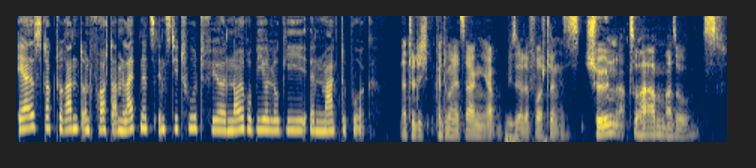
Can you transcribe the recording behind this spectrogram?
Er ist Doktorand und forscht am Leibniz-Institut für Neurobiologie in Magdeburg. Natürlich könnte man jetzt sagen, ja, visuelle Vorstellung ist schön zu haben, also es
